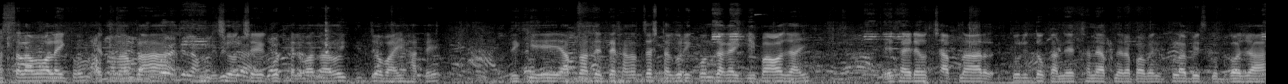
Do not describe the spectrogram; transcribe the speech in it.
আসসালামু আলাইকুম। এখন আমরা ঘুরছি হচ্ছে গোঠেল বাজার ঐতিহ্যবাহী হাটে। দেখি আপনাদের দেখানোর চেষ্টা করি কোন জায়গায় কি পাওয়া যায়। এই সাইডে হচ্ছে আপনার কুরির দোকান, এখানে আপনারা পাবেন খোলা বিস্কুট, গজা,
